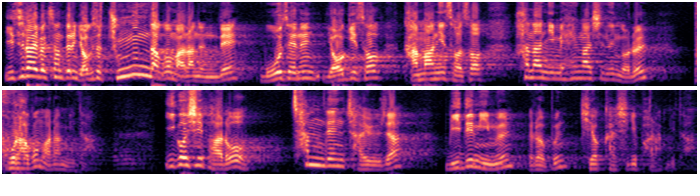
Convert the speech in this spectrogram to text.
이스라엘 백성들은 여기서 죽는다고 말하는데 모세는 여기서 가만히 서서 하나님이 행하시는 것을 보라고 말합니다. 이것이 바로 참된 자유자 믿음임을 여러분 기억하시기 바랍니다.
